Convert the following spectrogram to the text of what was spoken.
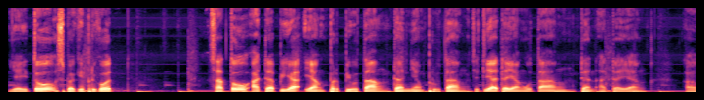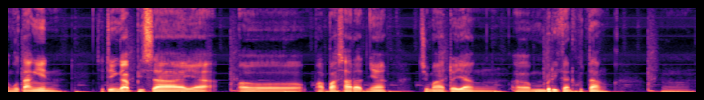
yaitu sebagai berikut. Satu ada pihak yang berpiutang dan yang berutang. Jadi ada yang utang dan ada yang e, ngutangin. Jadi nggak bisa ya e, apa syaratnya cuma ada yang e, memberikan hutang. Hmm.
